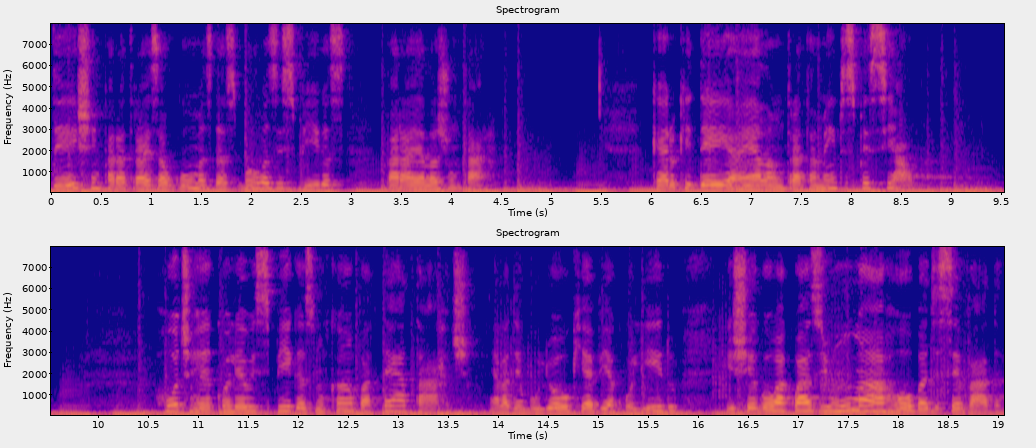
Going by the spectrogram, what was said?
deixem para trás algumas das boas espigas para ela juntar. Quero que dê a ela um tratamento especial. Ruth recolheu espigas no campo até a tarde. Ela debulhou o que havia colhido e chegou a quase uma arroba de cevada.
